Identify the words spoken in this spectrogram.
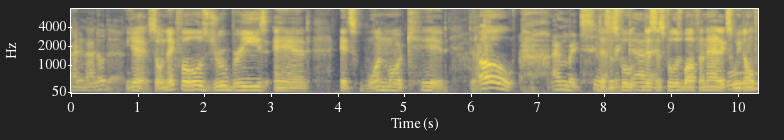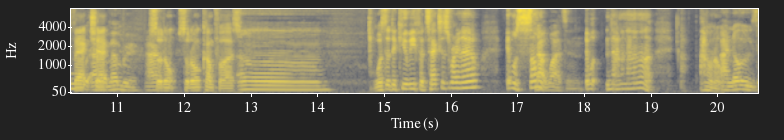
I did not know that. Yeah, so Nick Foles, Drew Brees, and it's one more kid. That I, Oh, I remember too. this I is food. This is foosball fanatics. we don't Ooh, fact I check, remember. I so don't so don't come for us. Um, Was it the QB for Texas right now? It was some. not Watson. It was no no no no no. I don't know. I know who's.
